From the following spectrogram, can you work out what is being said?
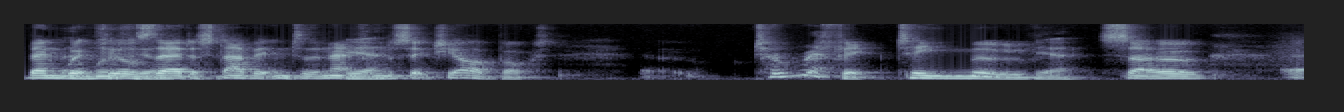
Ben Whitfield's Whitfield. there to stab it into the net Yeah. from the six-yard box. Uh, terrific team move. Yeah. So, uh,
